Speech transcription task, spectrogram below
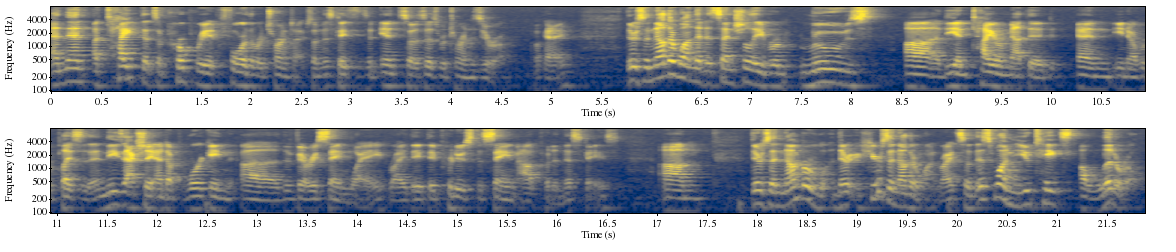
and then a type that's appropriate for the return type. So in this case, it's an int, so it says return zero, okay? There's another one that essentially removes uh, the entire method and you know replaces it. And these actually end up working uh, the very same way, right? They, they produce the same output in this case. Um, there's a number, there, here's another one, right? So this one mutates a literal.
